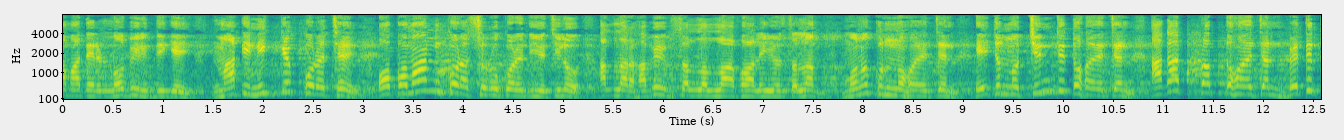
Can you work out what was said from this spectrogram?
আমাদের নবীর দিকে মাটি নিক্ষেপ করেছে, অপমান করা শুরু করে দিয়েছিল। আল্লাহর হাবিব সাল্লাহ আলহিসাল্লাম মনকুন্ন হয়েছেন, এই জন্য চিন্তিত হয়েছেন, আঘাতপ্রাপ্ত হয়েছেন ব্যতীত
